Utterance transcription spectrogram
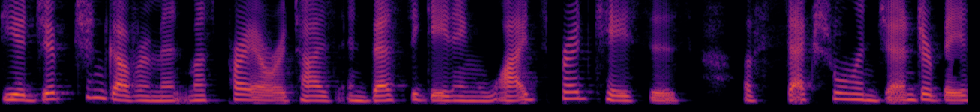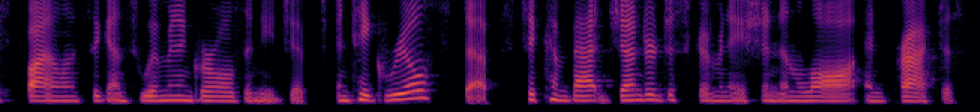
the Egyptian government must prioritize investigating widespread cases of sexual and gender based violence against women and girls in Egypt and take real steps to combat gender discrimination in law and practice.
